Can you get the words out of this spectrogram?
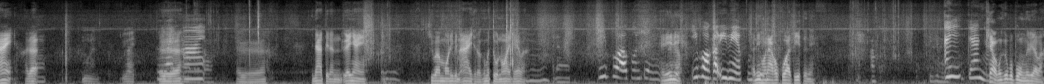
อ้ายแล้วก็มันเรื่อยเออ เออ นี่น่าเป็นอันเอื้อยใหญ่คิดว่าหมอนี่เป็นอ้ายใช่หรอคือมาตัวน้อยแท้ป่ะอีโปคุณเป็นอันนี้นี่ อีโปกับอีเมียคุณอันนี้หัวหน้าครอบครัวตีตัวนี้ไอ้เจ้าหแขวมันคือปะปรุงเรียป่ะ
